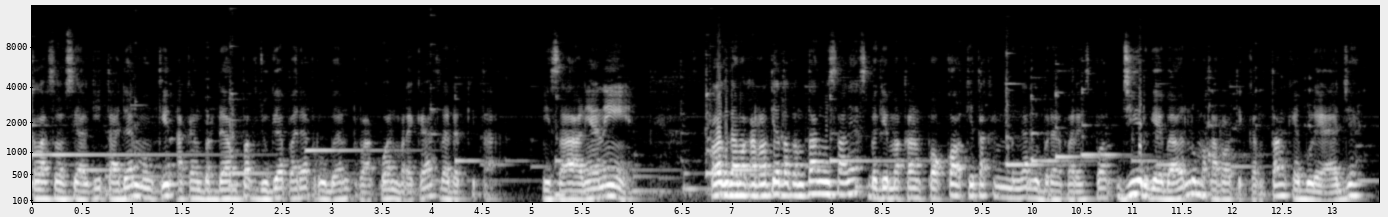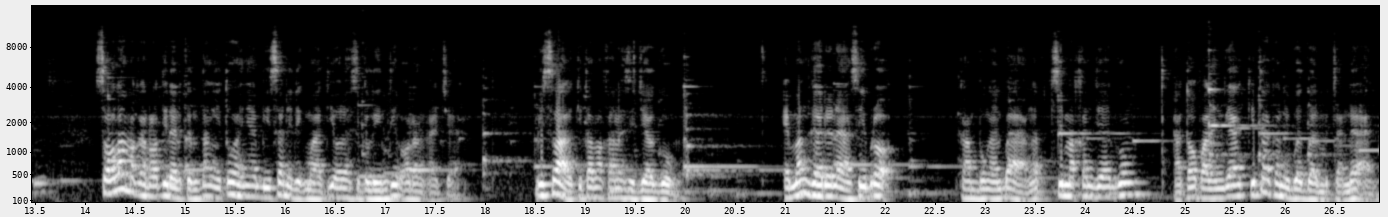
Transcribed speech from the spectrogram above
kelas sosial kita, dan mungkin akan berdampak juga pada perubahan perlakuan mereka terhadap kita. Misalnya nih, kalau kita makan roti atau kentang misalnya sebagai makanan pokok, kita akan mendengar beberapa respon, Jir, gaya banget lu makan roti kentang kayak bule aja. Seolah makan roti dan kentang itu hanya bisa dinikmati oleh segelintir orang aja. Misal, kita makan nasi jagung. Emang gak ada nasi bro? Kampungan banget sih makan jagung. Atau paling enggak kita akan dibuat bahan bercandaan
